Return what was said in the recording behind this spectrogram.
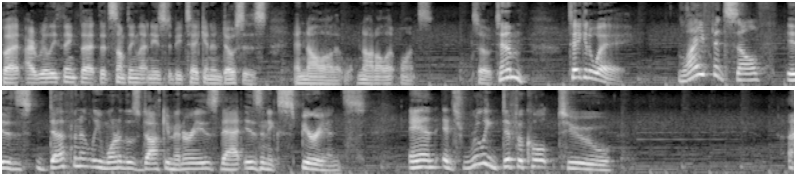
But I really think that it's something that needs to be taken in doses and not all at, not all at once. So, Tim, take it away. Life itself is definitely one of those documentaries that is an experience. And it's really difficult to.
